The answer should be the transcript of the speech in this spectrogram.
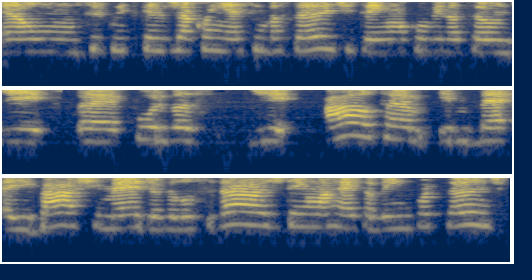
É um circuito que eles já conhecem bastante, tem uma combinação de é, curvas de alta e, e baixa e média velocidade, tem uma reta bem importante.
